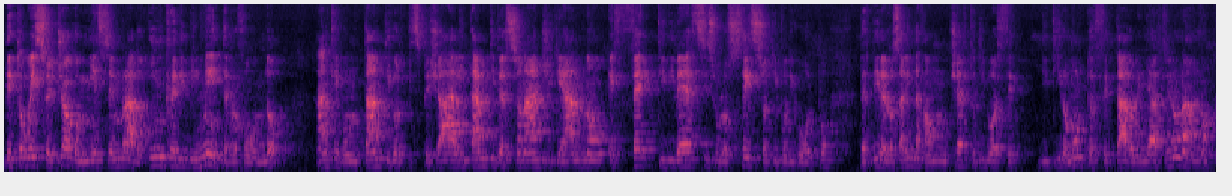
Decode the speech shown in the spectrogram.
Detto questo, il gioco mi è sembrato incredibilmente profondo, anche con tanti colpi speciali, tanti personaggi che hanno effetti diversi sullo stesso tipo di colpo. Per dire, Rosalinda fa un certo tipo di tiro molto effettato che gli altri non hanno.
